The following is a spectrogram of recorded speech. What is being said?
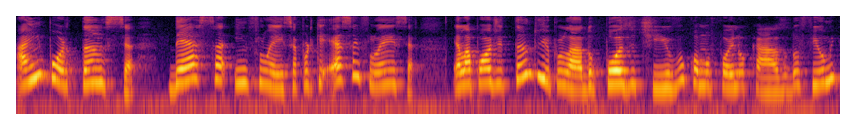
A importância dessa influência, porque essa influência ela pode tanto ir para o lado positivo, como foi no caso do filme,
